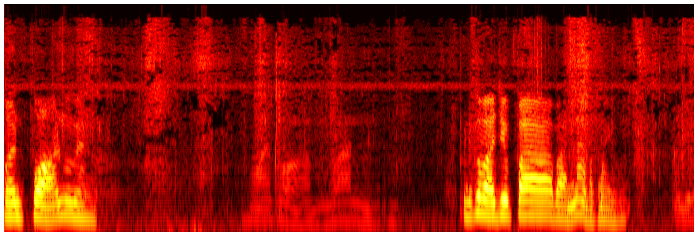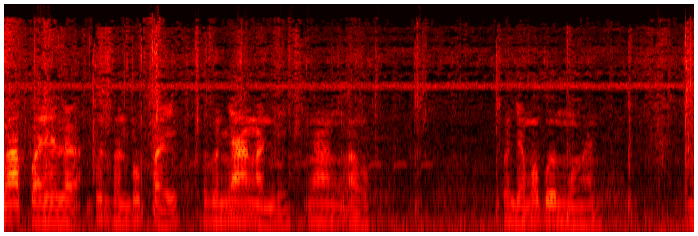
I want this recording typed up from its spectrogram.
วันปอนบ่แม่นห้อยพ่อว่านเพิ่นก็ว่าอยู่ป่าบ้านหน้าดอกไม้พุ่นไปอยู่ภาพไปละเพิ่นเพิ่นบ่ไปเพิ่นเพิ่นย่างอันดิย่างเอาเพิ่นอยากมาเบิ่งหมู่หันใน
